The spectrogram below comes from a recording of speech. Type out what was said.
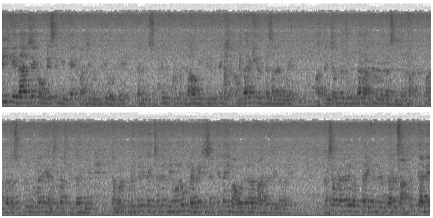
सुनील केदार जे काँग्रेसचे नेते आहेत माजी मंत्री होते त्यांनी सुप्रीम कोर्टमध्ये धाव घेतली होती. त्यांची आमदारकी रद्द झाल्यामुळे त्यांच्याबद्दल जो गुन्हा दाखल होता त्या संदर्भात मात्र आता सुप्रीम कोर्टाने याचिका स्वीकारली आहे. त्यामुळे कुठेतरी त्यांच्याकडे निवडणूक लढण्याची शक्यताही मावळताना पाहायला मिळणार आहे. कशा प्रकारे बघता एकंदरीत? कारण सातत्याने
